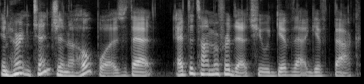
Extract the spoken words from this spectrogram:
And her intention, a hope was that at the time of her death, she would give that gift back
